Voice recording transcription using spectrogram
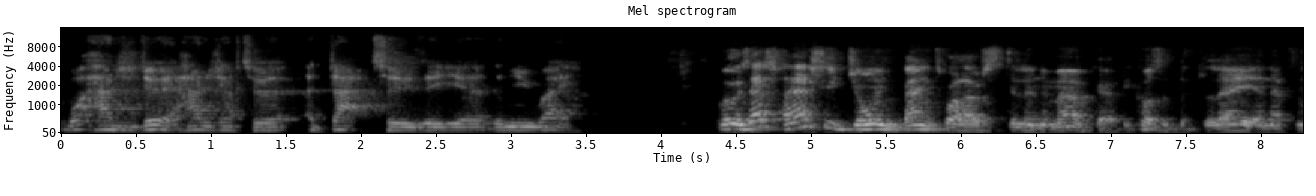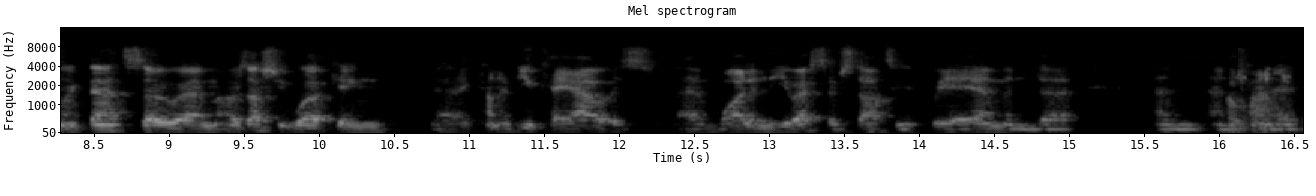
What? How did you do it? How did you have to adapt to the uh, the new way? Well, it was actually, I actually joined Banked while I was still in America because of the delay and everything like that. So um, I was actually working uh, kind of UK hours um, while in the US, so starting at 3 a.m. and uh, and and oh, trying to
